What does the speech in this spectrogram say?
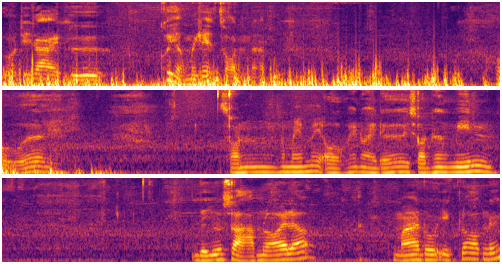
ตัวที่ได้คือ ก็ยังไม่ใช่ซอนนะครับโอ้ยซอนทำไมไม่ออกให้หน่อยเด้อซอนเฮงมิน เดี๋ยวอยู่สามร้อยแล้ว มาดูอีกรอบนึง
